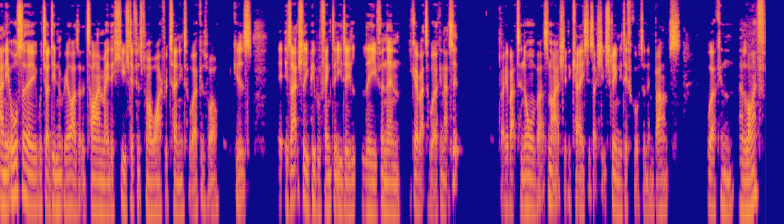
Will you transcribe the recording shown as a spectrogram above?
and it also, which I didn't realize at the time, made a huge difference to my wife returning to work as well, because it's actually people think that you do leave and then you go back to work and that's it. Go back to normal, but that's not actually the case. It's actually extremely difficult to then balance work and, and life.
